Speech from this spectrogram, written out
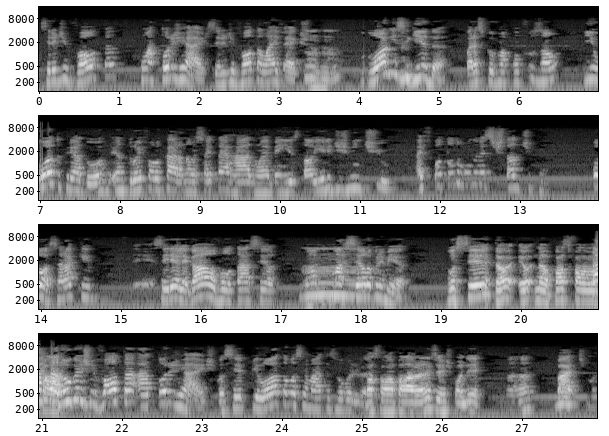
seria de volta com atores reais, seria de volta live action. Uhum. Logo em seguida, parece que houve uma confusão e o outro criador entrou e falou: Cara, não, isso aí tá errado, não é bem isso e tal. E ele desmentiu. Aí ficou todo mundo nesse estado, tipo, pô, será que eh, seria legal voltar a ser. Hum. Marcelo primeiro. Você. Então, eu. Não, posso falar uma palavra. Tartarugas de volta a atores reais. Você pilota ou você mata esse robô gigante? Posso falar uma palavra antes de responder? Aham. Batman.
